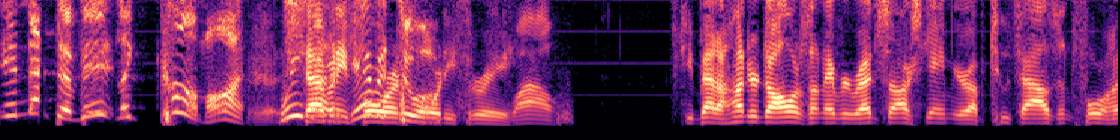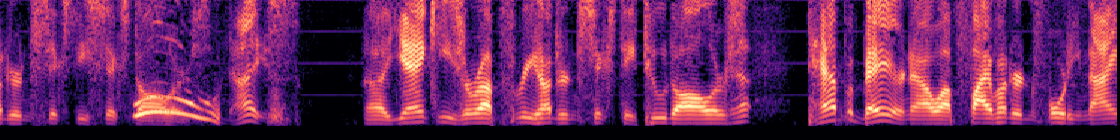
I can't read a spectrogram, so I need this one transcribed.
In that division, like, come on. We gotta give 74 it and to 'em. 43. Wow. If you bet $100 on every Red Sox game, you're up $2,466. Ooh, nice. Uh, Yankees are up $362. Yep. Tampa Bay are now up $549.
